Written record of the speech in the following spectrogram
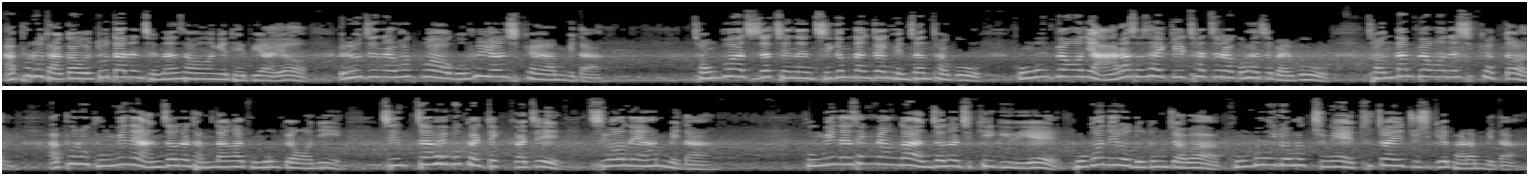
앞으로 다가올 또 다른 재난 상황에 대비하여 의료진을 확보하고 훈련시켜야 합니다. 정부와 지자체는 지금 당장 괜찮다고 공공병원이 알아서 살 길 찾으라고 하지 말고 전담병원을 시켰던 앞으로 국민의 안전을 담당할 공공병원이 진짜 회복할 때까지 지원해야 합니다. 국민의 생명과 안전을 지키기 위해 보건의료 노동자와 공공의료 확충에 투자해 주시길 바랍니다.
